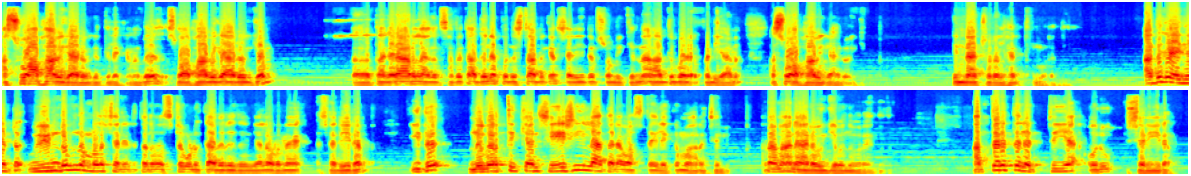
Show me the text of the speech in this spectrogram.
അസ്വാഭാവിക ആരോഗ്യത്തിലേക്കാണ്. അത് സ്വാഭാവിക ആരോഗ്യം തകരാറിലാകുന്ന സമയത്ത് അതിനെ പുനഃസ്ഥാപിക്കാൻ ശരീരം ശ്രമിക്കുന്ന ആദ്യ പടിയാണ് അസ്വാഭാവിക ആരോഗ്യം. ഇന്നാച്ചുറൽ ഹെൽത്ത് എന്ന് പറയുന്നത്. അത് കഴിഞ്ഞിട്ട് വീണ്ടും നമ്മൾ ശരീരത്തിന് റെസ്റ്റ് കൊടുക്കാതിരുന്നു കഴിഞ്ഞാൽ ഉടനെ ശരീരം ഇത് നിവർത്തിക്കാൻ ശേഷിയില്ലാത്തൊരവസ്ഥയിലേക്ക് മാറി ചെല്ലും അതാണ് അനാരോഗ്യം എന്ന് പറയുന്നത്. അത്തരത്തിലെത്തിയ ഒരു ശരീരം.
